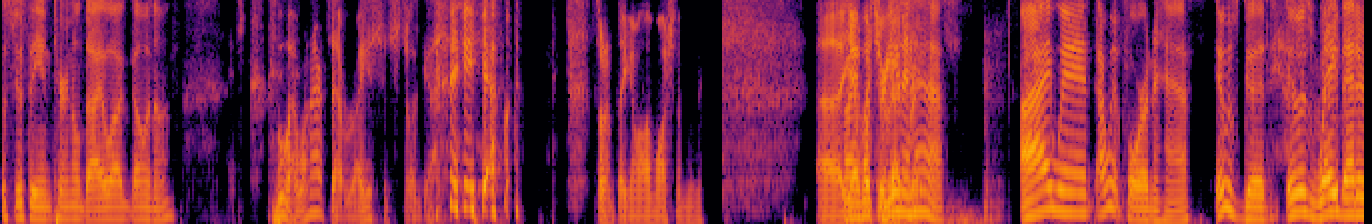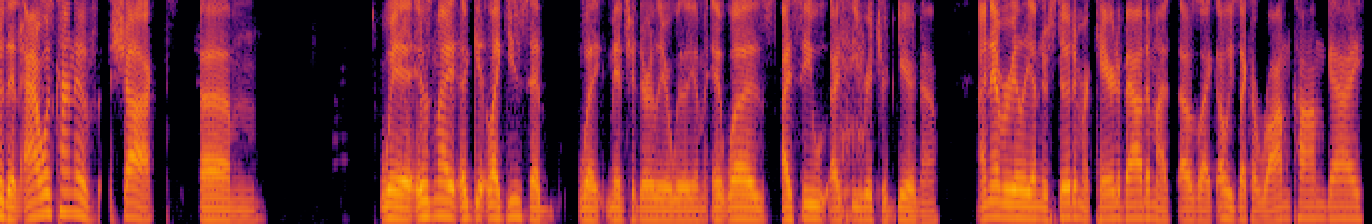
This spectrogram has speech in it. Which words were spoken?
It's just the internal dialogue going on. Ooh, I wonder if that rice is still good. yeah. That's what I'm thinking while I'm watching the movie. Uh, yeah, what's what's your three and a ratings? I went I went four and a half. It was good. It was way better than I was kind of shocked. Um where it was my like you said, what mentioned earlier, William. It was I see I see Richard Gere now. I never really understood him or cared about him. I, I was like, oh, he's like a rom com guy,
